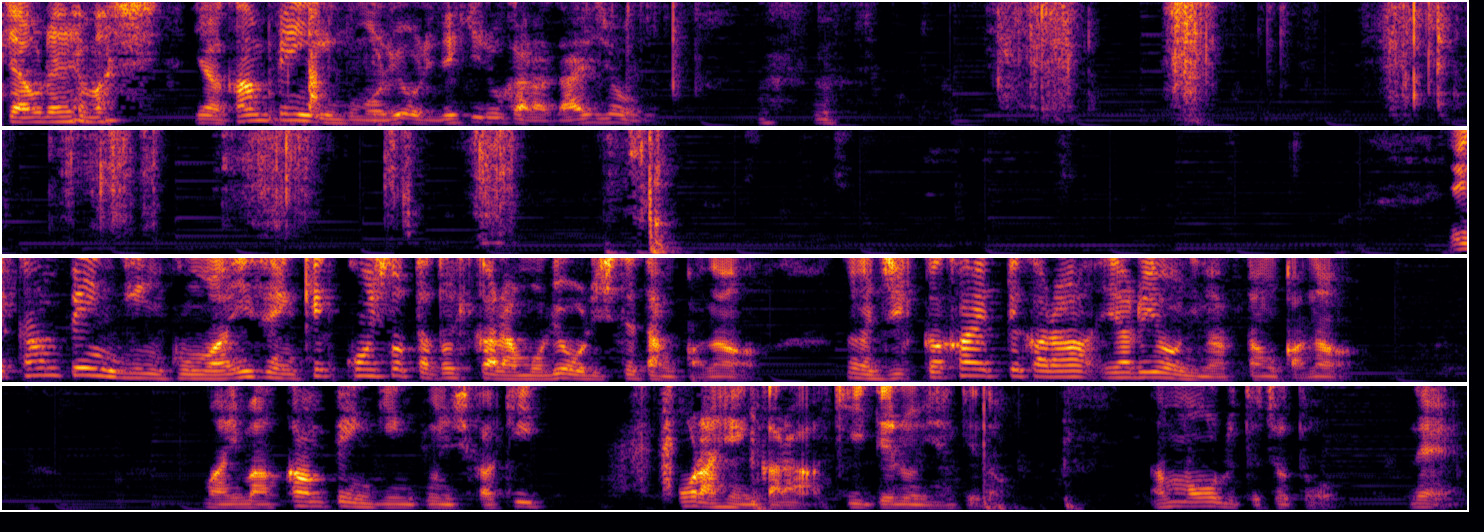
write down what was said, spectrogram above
ちゃ羨ましい。いや、カンペイングも料理できるから大丈夫。え、カンペンギン君は以前結婚しとった時からも料理してたんかな？だか実家帰ってからやるようになったんかな？まあ今、カンペンギン君しか聞、おらへんから聞いてるんやけど。あんまおるとちょっと、ね、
